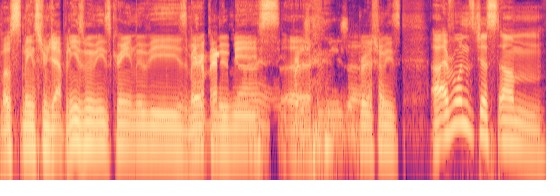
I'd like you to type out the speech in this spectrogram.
most mainstream Japanese movies, Korean movies, American America, movies, yeah, uh, British movies, uh, British movies. Uh, everyone's just um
